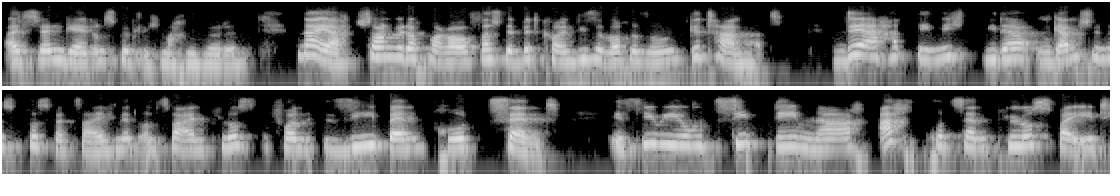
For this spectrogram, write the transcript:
als wenn Geld uns glücklich machen würde. Naja, schauen wir doch mal rauf, was der Bitcoin diese Woche so getan hat. Der hat nämlich wieder ein ganz schönes Plus verzeichnet und zwar ein Plus von 7 Prozent. Ethereum zieht demnach 8% plus bei ETH,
